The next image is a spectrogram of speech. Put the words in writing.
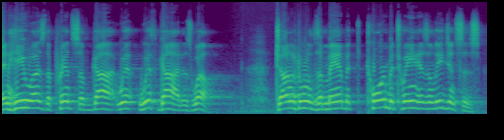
And he was the prince of God, with, with God as well. Jonathan was a man torn between his allegiances.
